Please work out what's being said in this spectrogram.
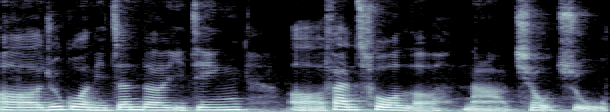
呃，如果你真的已经呃犯错了，那求主。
